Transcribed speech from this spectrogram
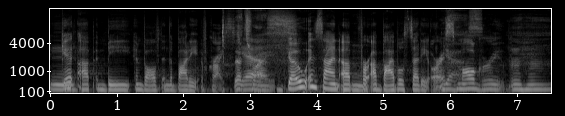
mm. get up and be involved in the body of Christ. That's Yes. Go and sign up mm. for a Bible study or a Yes. small group. Mm-hmm.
